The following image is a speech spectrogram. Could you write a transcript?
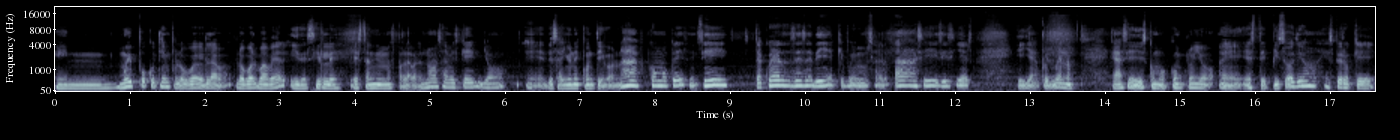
en muy poco tiempo lo, lo vuelvo a ver y decirle estas mismas palabras. No, ¿sabes qué? Yo eh, desayuné contigo. Ah, ¿cómo crees? Sí, ¿te acuerdas de ese día que fuimos a... Ah, sí, sí, cierto. Y ya, pues bueno, así es como concluyo eh, este episodio. Espero que,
